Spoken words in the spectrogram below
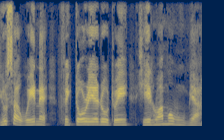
New South Wales နဲ့ Victoria တို့တွင် ရေလွှမ်းမှုမှုများ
